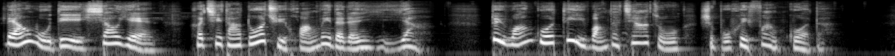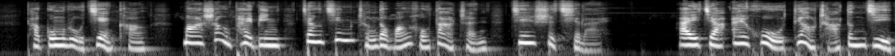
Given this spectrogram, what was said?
梁武帝萧衍和其他夺取皇位的人一样，对亡国帝王的家族是不会放过的。他攻入建康，马上派兵将京城的王侯大臣监视起来，挨家挨户调查登记，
